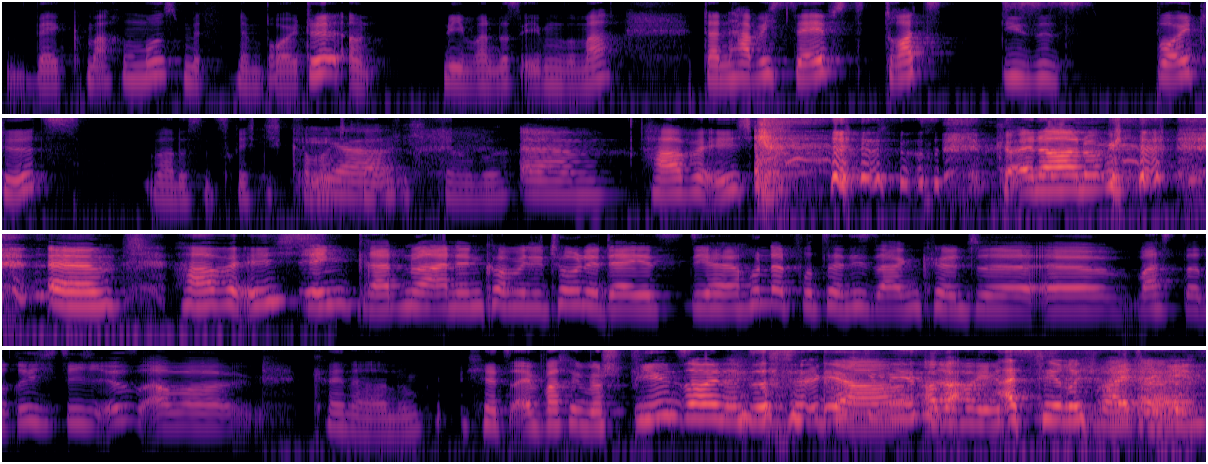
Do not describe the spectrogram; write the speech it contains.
wegmachen muss mit einem Beutel und wie man das eben so macht, dann habe ich selbst trotz dieses Beutels, war das jetzt richtig Ja, grammatikalisch, ich glaube. ähm, habe ich, keine Ahnung, ähm, habe ich, Ich denke gerade nur an den Kommilitone, der jetzt dir hundertprozentig sagen könnte, äh, was dann richtig ist, aber keine Ahnung, ich hätte es einfach überspielen sollen und das wäre Ja, gewesen, aber, aber, jetzt erzähl ruhig weiter. Weiter.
